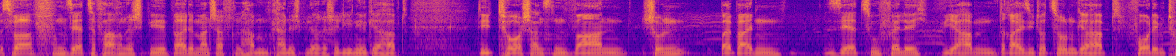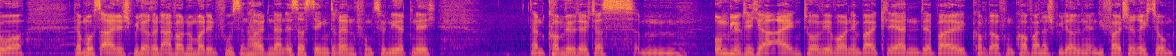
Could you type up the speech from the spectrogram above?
Es war ein sehr zerfahrenes Spiel. Beide Mannschaften haben keine spielerische Linie gehabt. Die Torchancen waren schon bei beiden sehr zufällig. Wir haben drei Situationen gehabt vor dem Tor. Da muss eine Spielerin einfach nur mal den Fuß hinhalten, dann ist das Ding drin, funktioniert nicht. Dann kommen wir durch das ähm, unglückliche Eigentor. Wir wollen den Ball klären. Der Ball kommt auf den Kopf einer Spielerin in die falsche Richtung.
